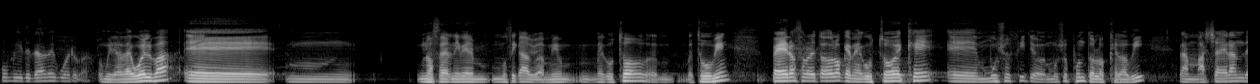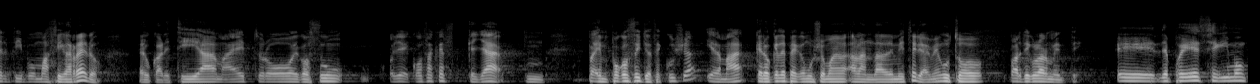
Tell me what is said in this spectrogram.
Humildad de Huelva. Humildad de Huelva, eh, mm, no sé a nivel musical, a mí me gustó, estuvo bien, pero sobre todo lo que me gustó es que eh, en muchos sitios, en muchos puntos en los que lo vi, las marchas eran del tipo más cigarrero. Eucaristía, maestro, ecozum, oye, cosas que, que ya mm, en pocos sitios se escucha y además creo que le pega mucho más a la andada de misterio. A mí me gustó particularmente. Eh, después seguimos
